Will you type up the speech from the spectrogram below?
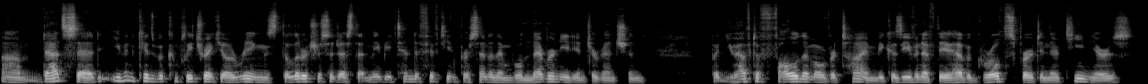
Um, that said, even kids with complete tracheal rings, the literature suggests that maybe 10 to 15% of them will never need intervention, but you have to follow them over time because even if they have a growth spurt in their teen years,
